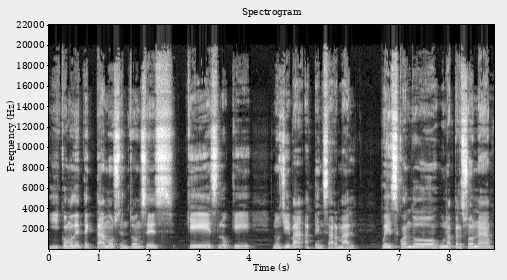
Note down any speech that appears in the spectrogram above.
¿Y cómo detectamos entonces qué es lo que nos lleva a pensar mal? Pues cuando una persona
